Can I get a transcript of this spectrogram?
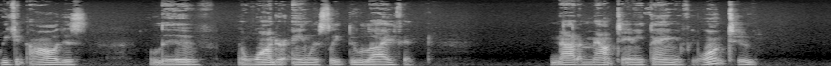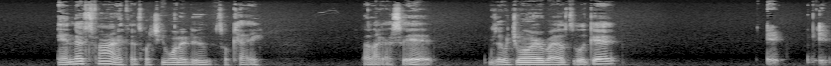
We can all just live and wander aimlessly through life and not amount to anything if we want to. And that's fine. If that's what you want to do, it's okay. But like I said, is that what you want everybody else to look at? It, it,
